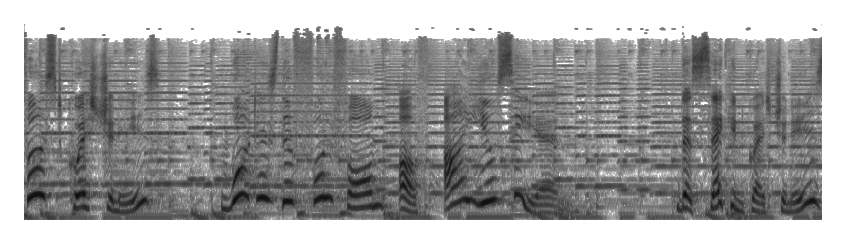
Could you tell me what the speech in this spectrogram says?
First question is What is the full form of IUCN? The second question is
